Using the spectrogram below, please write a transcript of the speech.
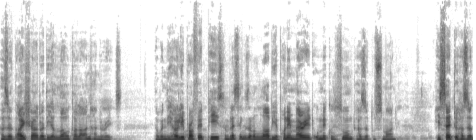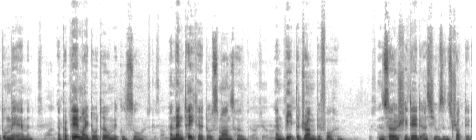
Hazrat Aisha radiallahu ta'ala anha narrates that when the Holy Prophet, peace and blessings of Allah be upon him, married Umm Kulsum to Hazrat Usman, he said to Hazrat Umm Ayman that prepare my daughter Umm Kulsum and then take her to Usman's home and beat the drum before him. And so she did as she was instructed.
